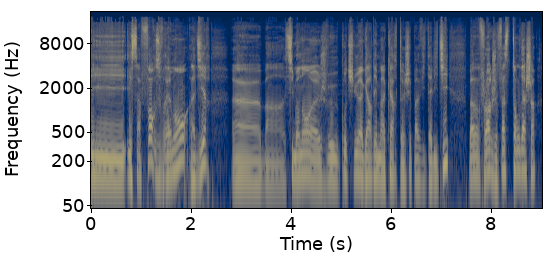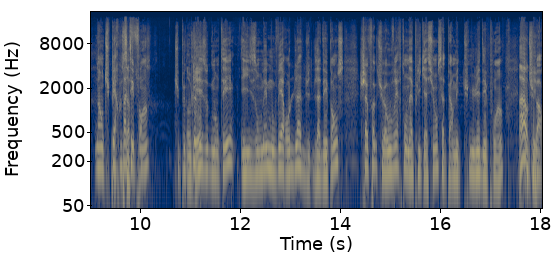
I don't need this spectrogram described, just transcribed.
et, et ça force vraiment à dire. euh, ben si maintenant euh, je veux continuer à garder ma carte je sais pas Vitality bah va falloir que je fasse tant d'achats Non, tu perds coup, pas tes force. points. Tu peux que les augmenter et ils ont même ouvert au-delà de la dépense. Chaque fois que tu vas ouvrir ton application, ça te permet de cumuler des points. ah Quand ok tu vas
